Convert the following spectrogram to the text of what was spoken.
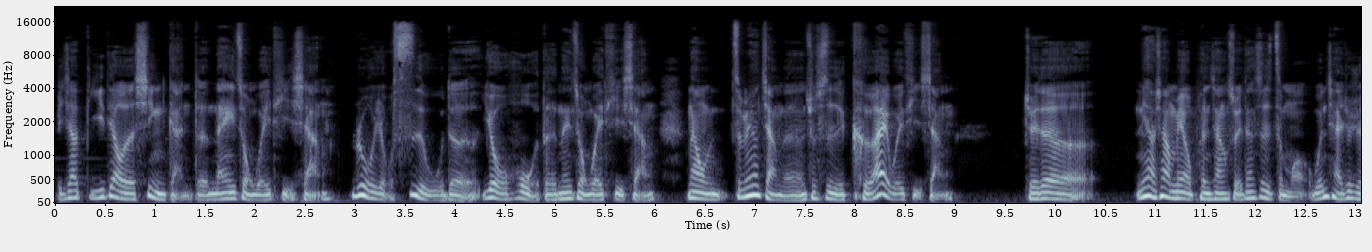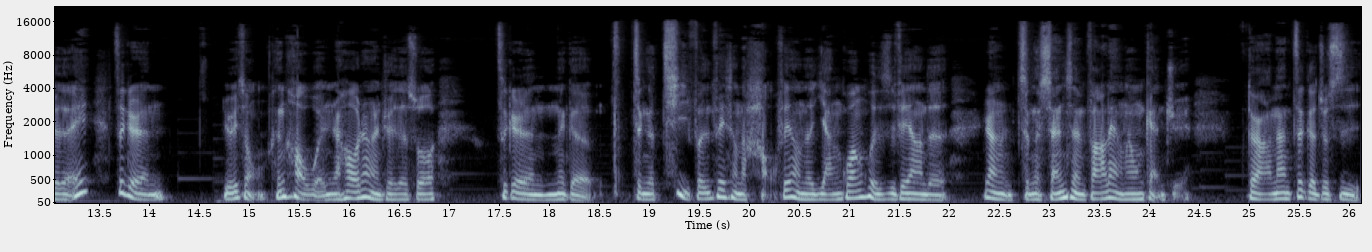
比较低调的性感的那一种微体香，若有似无的诱惑的那种微体香。那我们这边要讲的呢，就是可爱微体香，觉得。你好像没有喷香水，但是怎么闻起来就觉得，诶，这个人有一种很好闻，然后让人觉得说，这个人那个整个气氛非常的好，非常的阳光，或者是非常的让整个闪闪发亮那种感觉，对啊，那这个就是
